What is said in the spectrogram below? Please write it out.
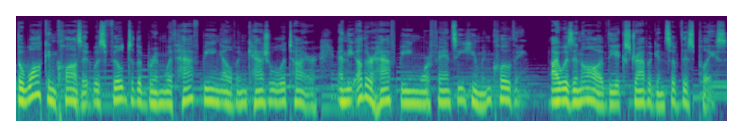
The walk in closet was filled to the brim with half being elven casual attire and the other half being more fancy human clothing. I was in awe of the extravagance of this place.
